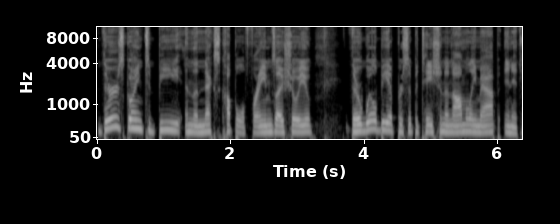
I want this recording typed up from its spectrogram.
there's going to be in the next couple of frames I show you, there will be a precipitation anomaly map and it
